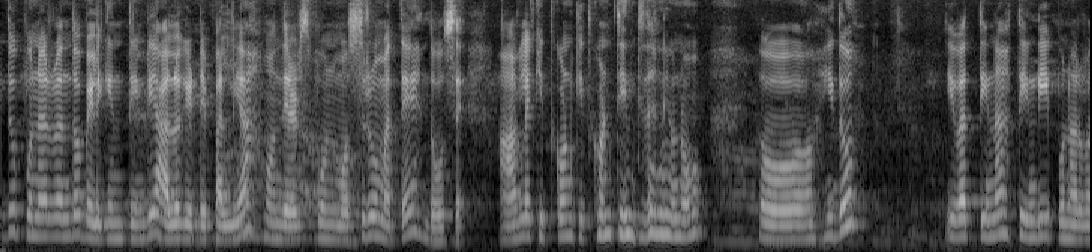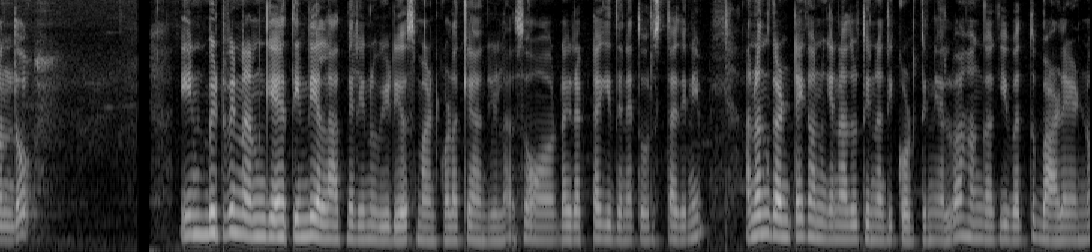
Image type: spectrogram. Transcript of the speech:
ಇದು ಪುನರ್ವಂದು ಬೆಳಗಿನ ತಿಂಡಿ, ಆಲೂಗೆಡ್ಡೆ ಪಲ್ಯ, ಒಂದೆರಡು ಸ್ಪೂನ್ ಮೊಸರು ಮತ್ತು ದೋಸೆ. ಆಗಲೇ ಕಿತ್ಕೊಂಡು ಕಿತ್ಕೊಂಡು ತಿಂತಿದ್ದಾನೆ ಇವನು. ಸೊ ಇದು ಇವತ್ತಿನ ತಿಂಡಿ ಪುನರ್ವೊಂದು. ಇನ್ ಬಿಟ್ವೀನ್ ನನಗೆ ತಿಂಡಿ ಎಲ್ಲ ಆದಮೇಲೆ ಏನು ವೀಡಿಯೋಸ್ ಮಾಡ್ಕೊಳ್ಳೋಕ್ಕೆ ಆಗಲಿಲ್ಲ. ಸೊ ಡೈರೆಕ್ಟಾಗಿ ಇದನ್ನೇ ತೋರಿಸ್ತಾ ಇದ್ದೀನಿ. ಹನ್ನೊಂದು ಗಂಟೆಗೆ ಅವ್ನಿಗೇನಾದರೂ ತಿನ್ನೋದಕ್ಕೆ ಕೊಡ್ತೀನಿ ಅಲ್ವಾ? ಹಾಗಾಗಿ ಇವತ್ತು ಬಾಳೆಹಣ್ಣು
